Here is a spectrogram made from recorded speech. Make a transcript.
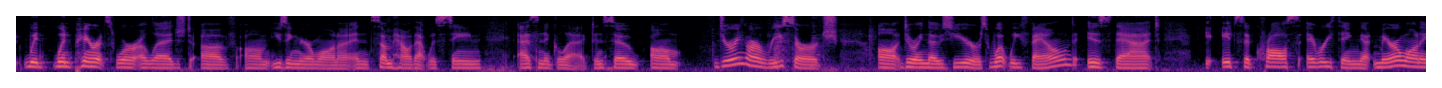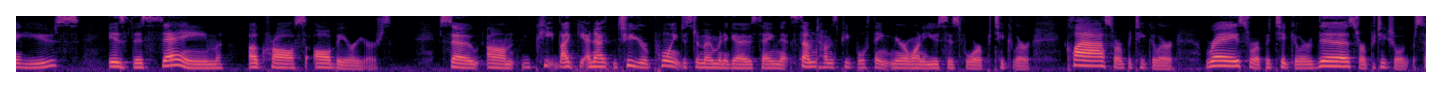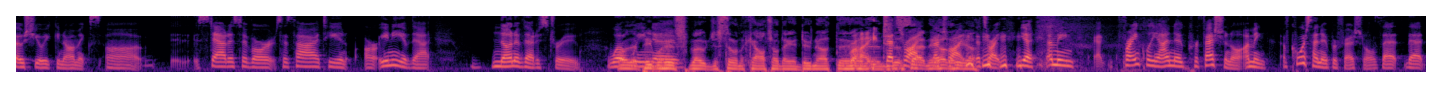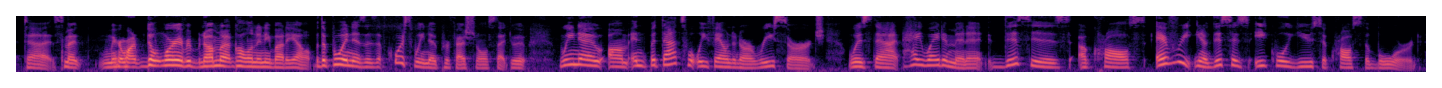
when when parents were alleged of um, using marijuana, and somehow that was seen as neglect, and so um, during our research uh, during those years, what we found is that it's across everything that marijuana use is the same across all barriers. So, um, like, and I, to your point just a moment ago, saying that sometimes people think marijuana use is for a particular class or a particular race or a particular this or a particular socioeconomic uh, status of our society and or any of that. None of that is true. What or the people know, who smoke just sit on the couch all day and do nothing. Right. That's right. That that's other, right. Yeah. That's right. Yeah. I mean, frankly, I know professional. I mean, of course, I know professionals that that uh, smoke marijuana. Don't worry, everybody. I'm not calling anybody out. But the point is, is of course we know professionals that do it. We know, um, and but that's what we found in our research was that hey, wait a minute, this is across every. You know, this is equal use across the board.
